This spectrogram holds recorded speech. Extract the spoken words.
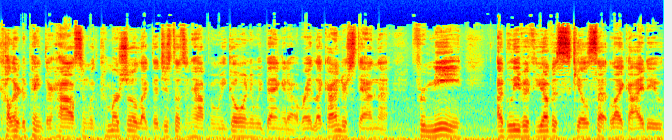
color to paint their house. And with commercial, like that just doesn't happen. We go in and we bang it out, right? Like I understand that. For me, I believe if you have a skill set like I do,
